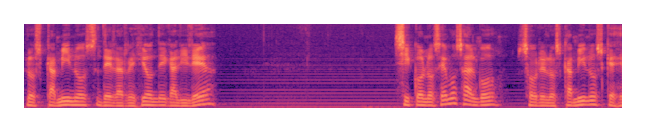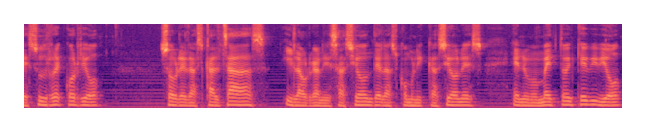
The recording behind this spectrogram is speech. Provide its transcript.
los caminos de la región de Galilea? Si conocemos algo sobre los caminos que Jesús recorrió, sobre las calzadas y la organización de las comunicaciones en el momento en que vivió,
